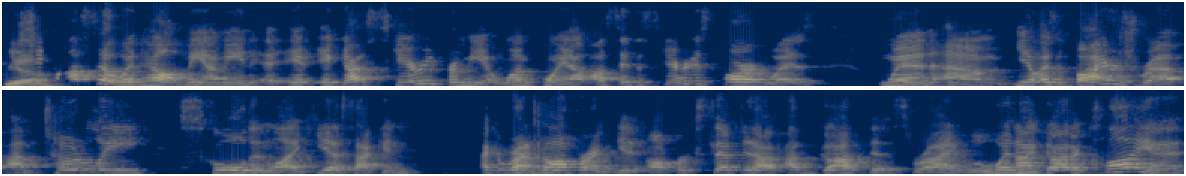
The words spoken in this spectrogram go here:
Yeah, She also would help me. I mean, it, it got scary for me at one point. I'll, I'll say the scariest part was when, um, you know, as a buyer's rep, I'm totally schooled and like, yes, I can, I can write an offer. I can get an offer accepted. I, I've got this, right? Well, when I mm-hmm. got a client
